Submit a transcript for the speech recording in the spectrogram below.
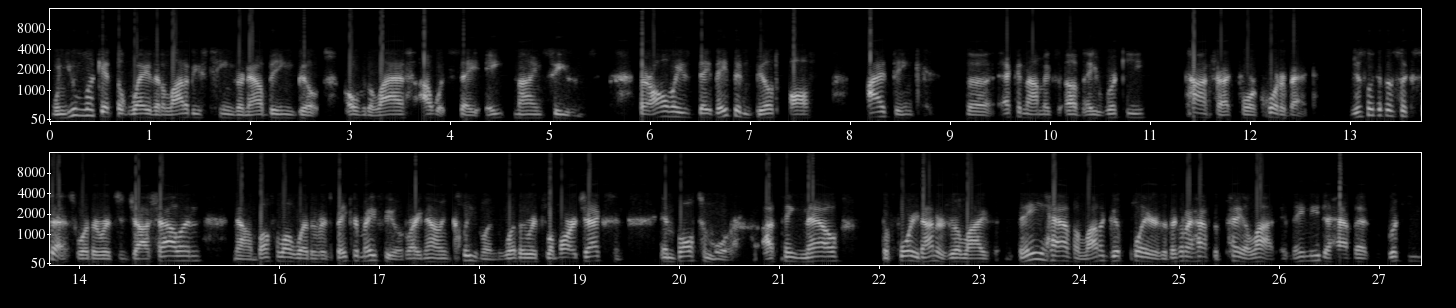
when you look at the way that a lot of these teams are now being built over the last, I would say, eight, nine seasons, they're always they, they've been built off, I think, the economics of a rookie contract for a quarterback. Just look at the success, whether it's Josh Allen now in Buffalo, whether it's Baker Mayfield right now in Cleveland, whether it's Lamar Jackson in Baltimore. I think now the 49ers realize they have a lot of good players that they're going to have to pay a lot, and they need to have that rookie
